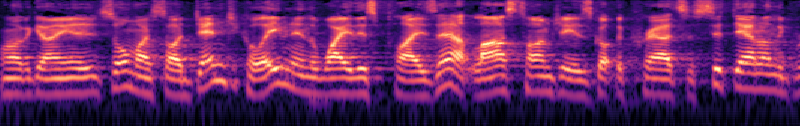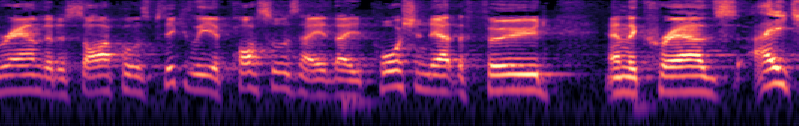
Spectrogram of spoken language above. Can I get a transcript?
Well, they're going, it's almost identical, even in the way this plays out. Last time Jesus got the crowds to sit down on the ground, the disciples, particularly the apostles, they, they portioned out the food, and the crowds ate,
